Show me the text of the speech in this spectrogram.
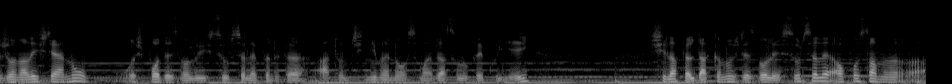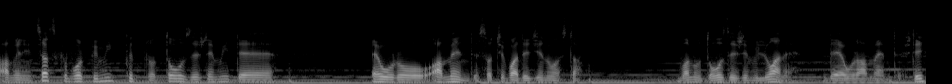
Jurnaliștii aia nu își pot dezvălui sursele pentru că atunci nimeni nu o să mai vrea să lucre cu ei și la fel, dacă nu își dezvăluie sursele, au fost amenințați că vor primi cât vreo 20.000 de euro amende sau ceva de genul ăsta. Ba nu, 20 de milioane de euro amende, știi?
